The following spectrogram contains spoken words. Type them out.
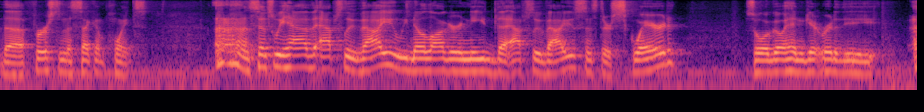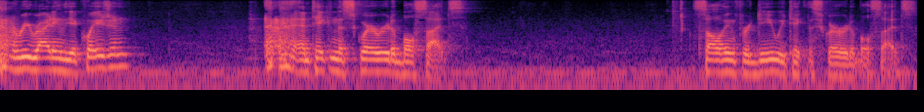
the first and the second points. since we have absolute value, we no longer need the absolute values since they're squared. So we'll go ahead and get rid of the rewriting the equation and taking the square root of both sides. Solving for d, we take the square root of both sides.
